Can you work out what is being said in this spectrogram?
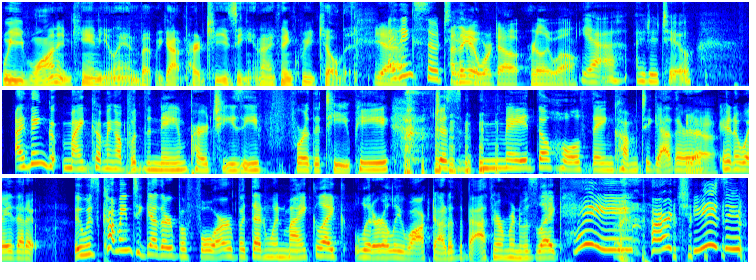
we wanted Candyland, but we got Parcheesi, and I think we killed it. yeah, I think so, too. I think it worked out really well. yeah, I do too. I think Mike coming up with the name Parcheesi for the TP just made the whole thing come together Yeah. in a way that it it was coming together before, but then when Mike like literally walked out of the bathroom and was like, "Hey, Parcheesi for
